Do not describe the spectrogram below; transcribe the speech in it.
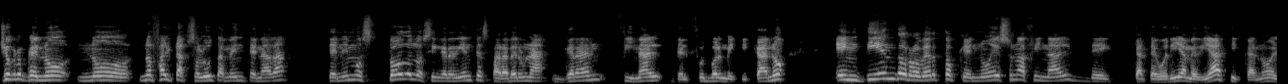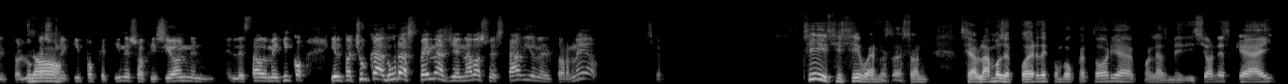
Yo creo que no, no, no falta absolutamente nada. Tenemos todos los ingredientes para ver una gran final del fútbol mexicano. Entiendo, Roberto, que no es una final de categoría mediática, ¿no? El Toluca es un equipo que tiene su afición en el Estado de México y el Pachuca a duras penas llenaba su estadio en el torneo. Sí, sí, sí, bueno, son, si hablamos de poder de convocatoria con las mediciones que hay,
